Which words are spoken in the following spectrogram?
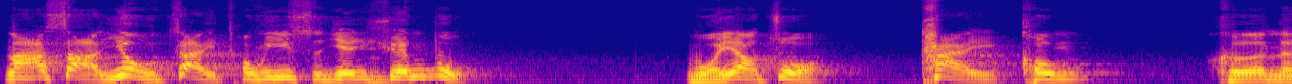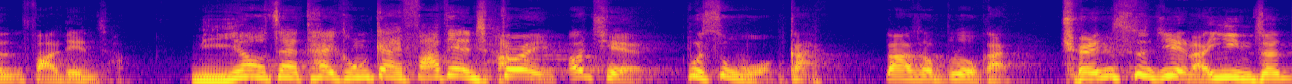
，NASA 又在同一时间宣布，我要做太空核能发电厂。你要在太空盖发电厂？对，而且不是我盖，大家说不是我盖，全世界来应征。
